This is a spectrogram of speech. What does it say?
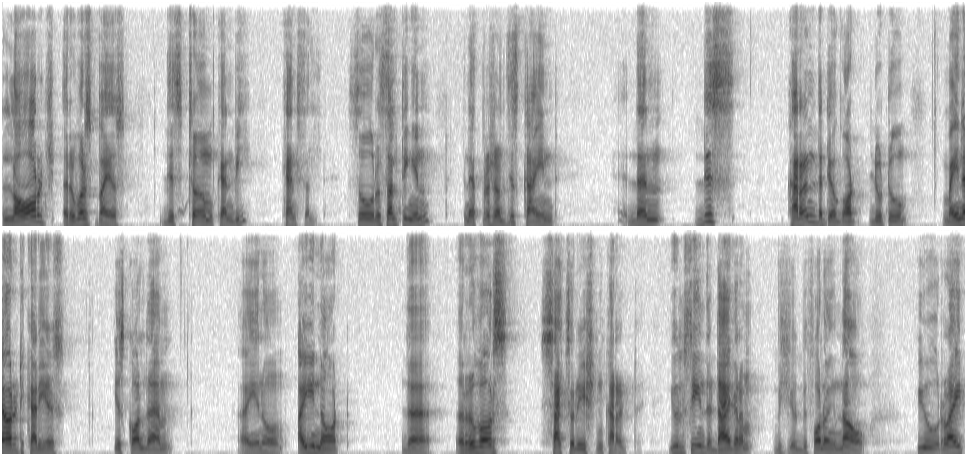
large reverse bias this term can be cancelled. So, resulting in an expression of this kind then this current that you have got due to minority carriers is called the uh, you know I naught the reverse saturation current. You will see in the diagram which you will be following now, you write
